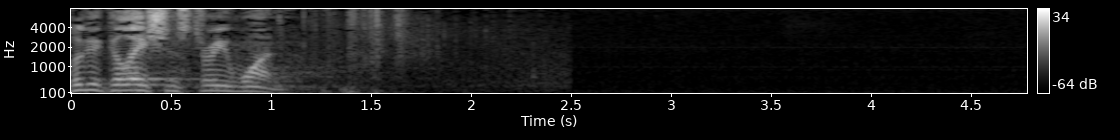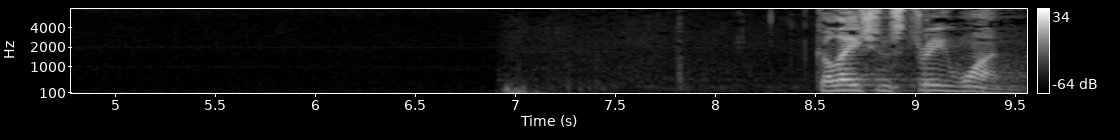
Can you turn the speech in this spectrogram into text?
Look at Galatians 3 1. Galatians 3 1.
